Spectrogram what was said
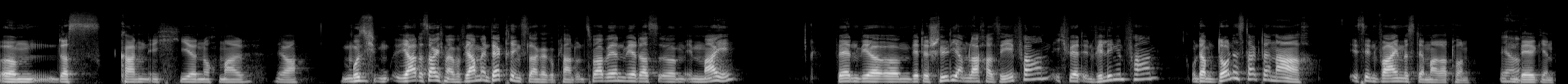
Ähm, das kann ich hier nochmal, ja, muss ich, ja, das sage ich mal einfach. Wir haben ein Bergtrainingslager geplant. Und zwar werden wir das ähm, im Mai, werden wir, ähm, wird der Schildi am Lacher See fahren, ich werde in Willingen fahren und am Donnerstag danach ist in Weimes der Marathon Ja. in Belgien.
